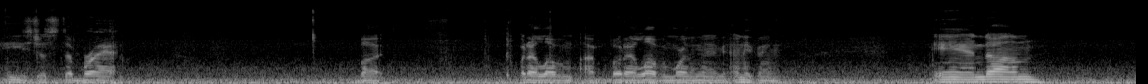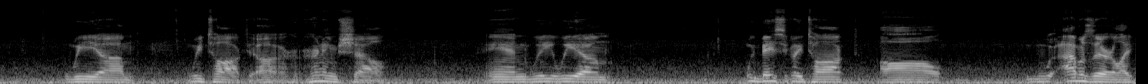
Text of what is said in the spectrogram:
he's just a brat. But but I love them. but I love them more than anything. And um, we um, we talked uh, her, her name's Shell. And we we um we basically talked all I was there like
